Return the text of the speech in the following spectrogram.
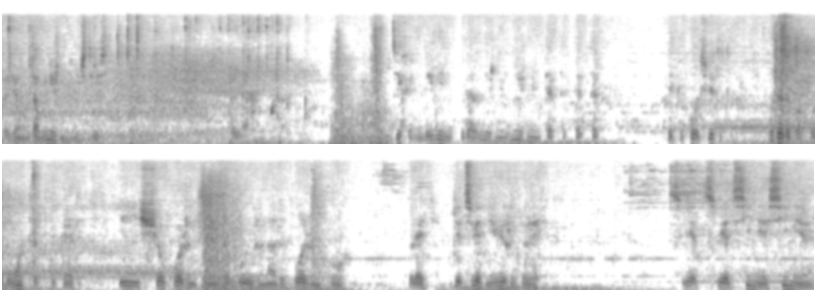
пойдем. там в нижнем, значит, есть. Тихо, не беги никуда. В нижнем, в нижнем. Так, так, так, так. Блядь, какого цвета-то? Вот это, походу, ультра какая-то. И еще кожанку такую же надо. Кожанку. Блять, где цвет не вижу, блять. Цвет, цвет, синяя, синяя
